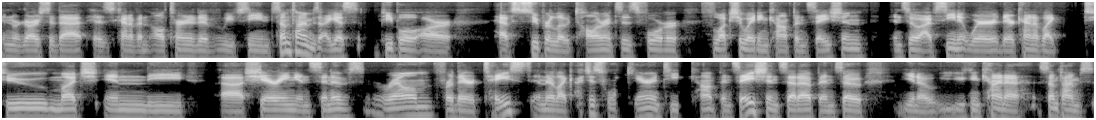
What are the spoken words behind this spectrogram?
in regards to that is kind of an alternative we've seen. Sometimes i guess people are have super low tolerances for fluctuating compensation. And so I've seen it where they're kind of like too much in the uh, sharing incentives realm for their taste. And they're like, I just want guaranteed compensation set up. And so, you know, you can kind of sometimes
